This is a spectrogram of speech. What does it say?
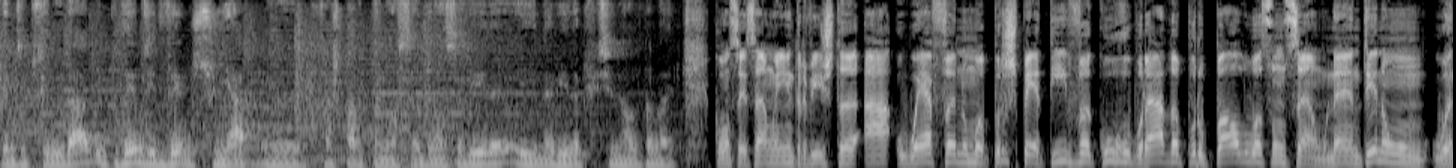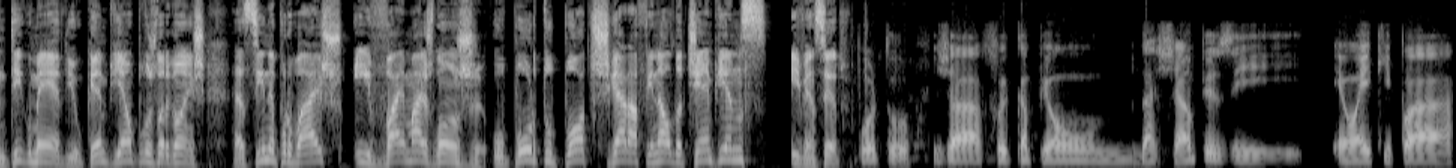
temos a possibilidade e podemos e devemos sonhar, eh, faz parte da nossa, da nossa vida e na vida profissional também. Conceição em entrevista à UEFA numa perspectiva corroborada por Paulo Assunção. Na Antena 1, o antigo médio, campeão pelos Dragões, assina por baixo e vai mais longe. O Porto pode chegar à final da Champions e vencer. O Porto já foi campeão da Champions e é uma equipa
